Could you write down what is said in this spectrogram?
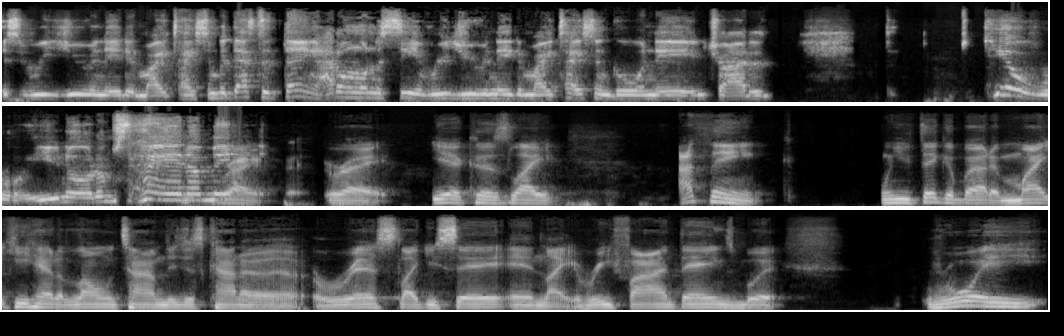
it's rejuvenated Mike Tyson. But that's the thing. I don't want to see a rejuvenated Mike Tyson go in there and try to kill Roy. You know what I'm saying? I mean, right, right, yeah. Because like, I think when you think about it, Mike, he had a long time to just kind of rest, like you said, and like refine things. But Roy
